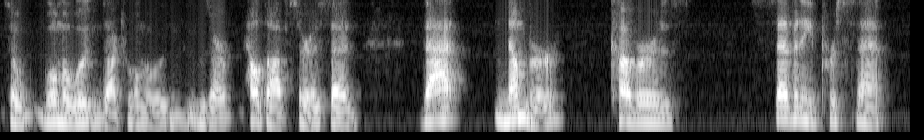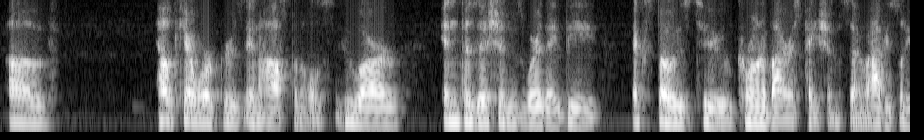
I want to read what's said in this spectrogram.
so Wilma Wooten, Dr. Wilma Wooten, who's our health officer, has said that number covers 70% of healthcare workers in hospitals who are in positions where they'd be exposed to coronavirus patients. So, obviously,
